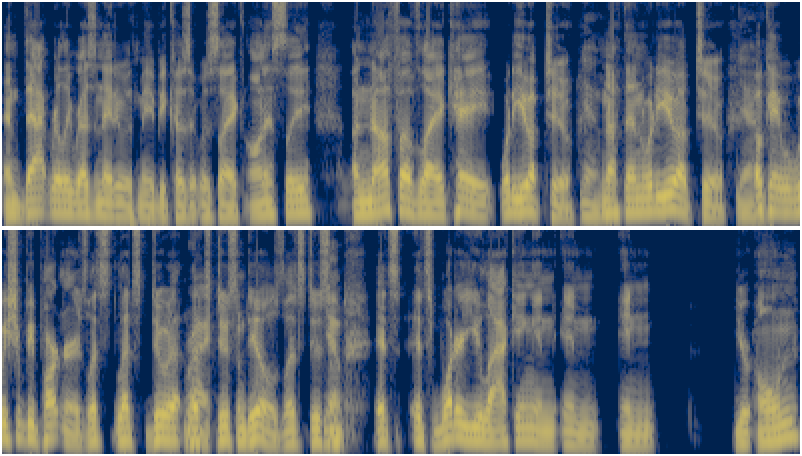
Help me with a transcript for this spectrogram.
And that really resonated with me because it was like, honestly, enough of like, hey, what are you up to? Yeah. Nothing. What are you up to? Yeah. Okay, well, we should be partners. Let's let's do it. Let's do some deals. Let's do some. Yep. It's it's what are you lacking in in in your own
